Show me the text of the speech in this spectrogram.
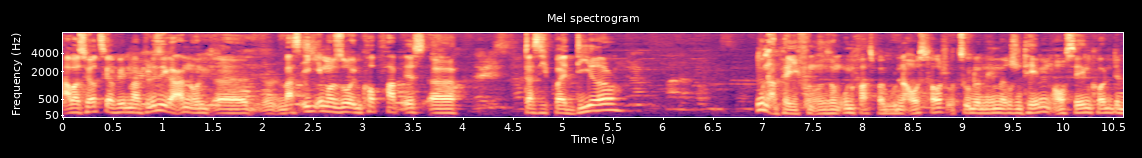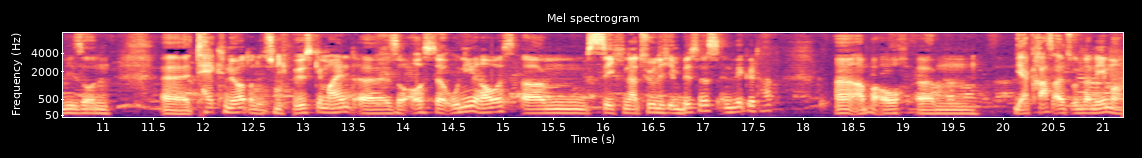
aber es hört sich auf jeden Fall flüssiger an und äh, was ich immer so im Kopf habe, ist, äh, dass ich bei dir unabhängig von unserem unfassbar guten Austausch zu unternehmerischen Themen auch sehen konnte, wie so ein äh, Tech-Nerd, und das ist nicht bös gemeint, äh, so aus der Uni raus ähm, sich natürlich im Business entwickelt hat, äh, aber auch ähm, ja krass als Unternehmer.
